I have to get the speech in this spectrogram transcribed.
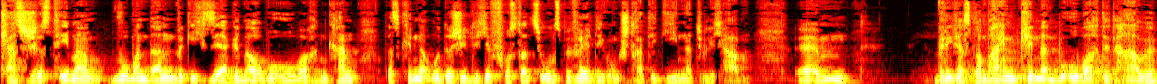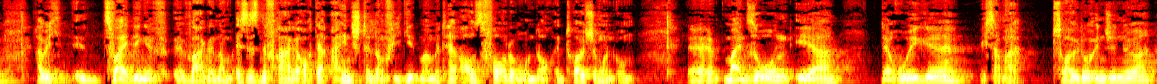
Klassisches Thema, wo man dann wirklich sehr genau beobachten kann, dass Kinder unterschiedliche Frustrationsbewältigungsstrategien natürlich haben. Ähm, wenn ich das bei meinen Kindern beobachtet habe, habe ich äh, zwei Dinge äh, wahrgenommen. Es ist eine Frage auch der Einstellung. Wie geht man mit Herausforderungen und auch Enttäuschungen um? Äh, mein Sohn eher der ruhige, ich sag mal, Pseudo-Ingenieur,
